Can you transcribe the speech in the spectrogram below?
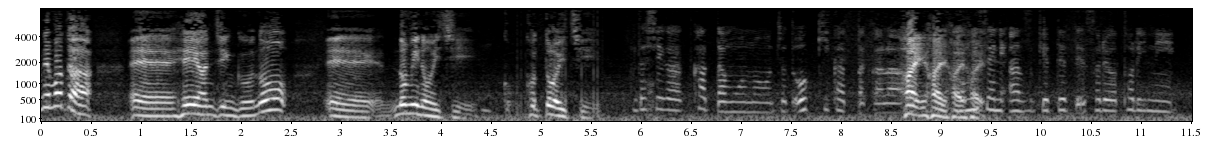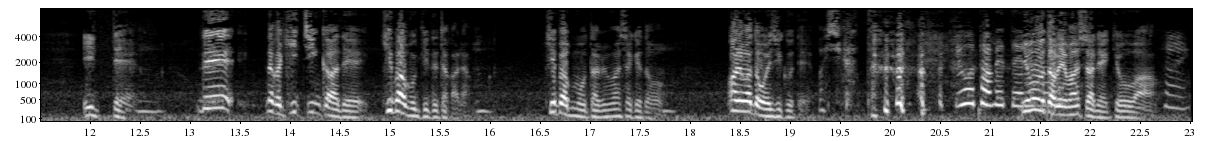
で、また、えー、平安神宮の、えー、飲みの市、こ骨董市。私が買ったものをちょっと大きかったから、はいはいはいはお店い。に預けてて、それを取りに、行ってう。ん。で、なんかキッチンカーでケバブ来てたからう、ん。ケバブも食べましたけど、うんあれまた美味しくて。美味しかった。よう食べてる。よう食べましたね、今日は。はい。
